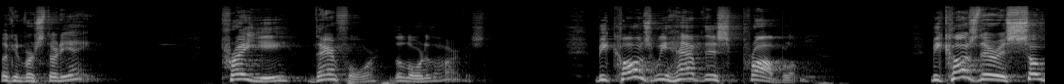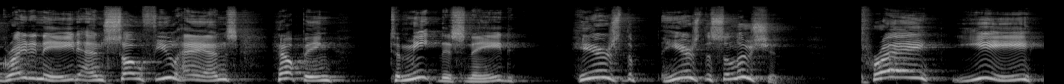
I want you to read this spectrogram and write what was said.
Look in verse 38. Pray ye, therefore, the Lord of the harvest. Because we have this problem, because there is so great a need and so few hands helping to meet this need, here's the, here's the solution. Pray ye,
